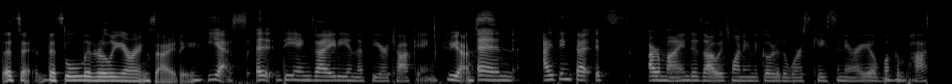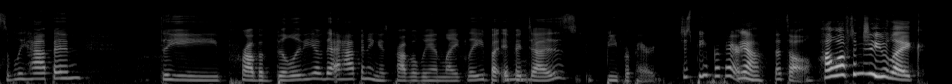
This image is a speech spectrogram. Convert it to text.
That's it. That's literally your anxiety. Yes, uh, the anxiety and the fear talking. Yes. And I think that it's our mind is always wanting to go to the worst case scenario of what Mm-hmm. could possibly happen. The probability of that happening is probably unlikely, but if it does, be prepared. Just be prepared. Mm-hmm. Yeah. That's all. How often do you like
